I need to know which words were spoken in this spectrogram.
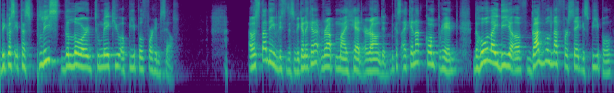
because it has pleased the Lord to make you a people for himself. I was studying this this week and I cannot wrap my head around it because I cannot comprehend the whole idea of God will not forsake his people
